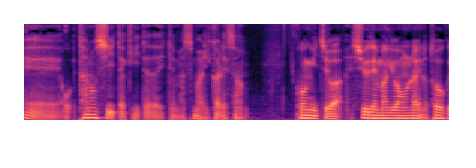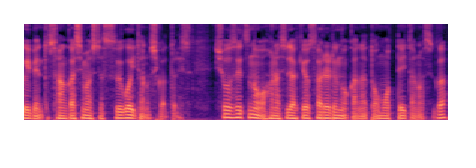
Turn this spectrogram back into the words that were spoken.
えー、楽しいだけいただいてます。マリカレさん。こんにちは。終電間際オンラインのトークイベント参加しました。すごい楽しかったです。小説のお話だけをされるのかなと思っていたのですが、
